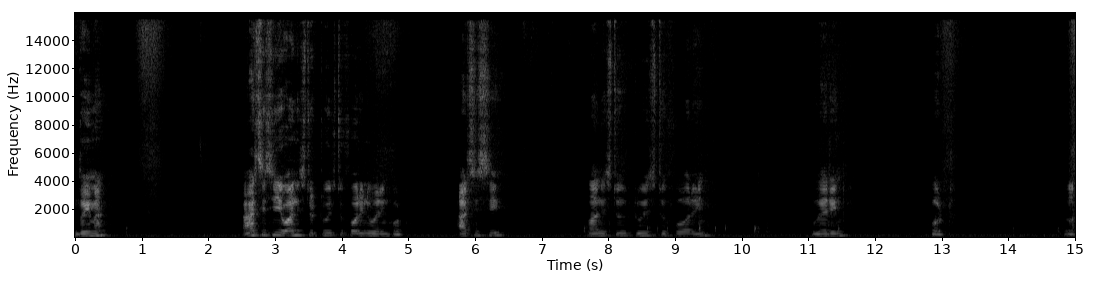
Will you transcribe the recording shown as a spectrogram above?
दुईमा RCC one is to two is to four in wearing coat RCC one is to two is to four in wearing coat ल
